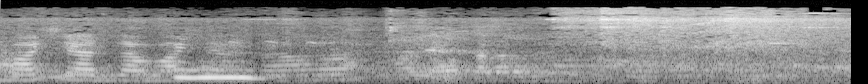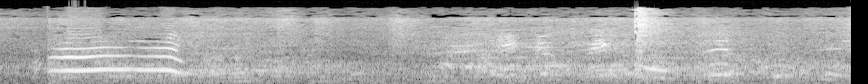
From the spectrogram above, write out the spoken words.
Maşallah maşallah. Ekmek oldu.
